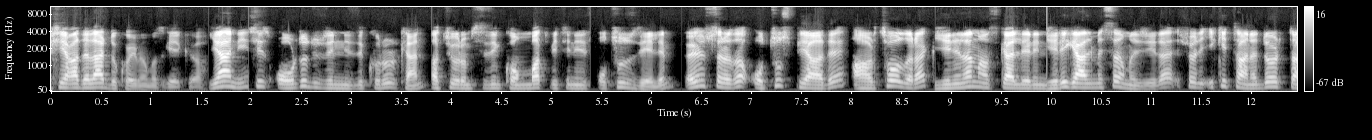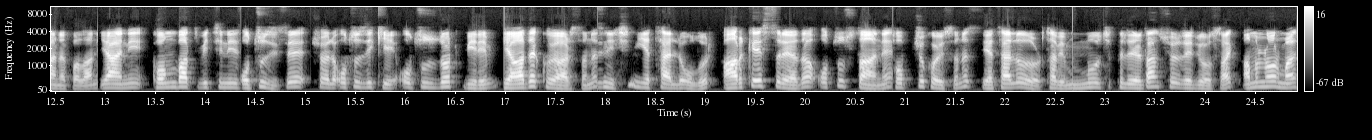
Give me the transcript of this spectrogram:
piyadeler de koymamız gerekiyor. Yani siz ordu düzeninizi kururken atıyorum sizin combat bitiniz 30 diyelim. Ön sırada 30 piyade artı olarak yenilen askerlerin geri gelmesi amacıyla şöyle 2 tane 4 tane falan yani combat bitiniz 30 ise şöyle 32 34 birim piyade koyarsanız sizin için yeterli olur. Arka sıraya da 30 tane topçu koysanız yeterli olur. Tabi multiplayer'dan söz ediyorsak ama normal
